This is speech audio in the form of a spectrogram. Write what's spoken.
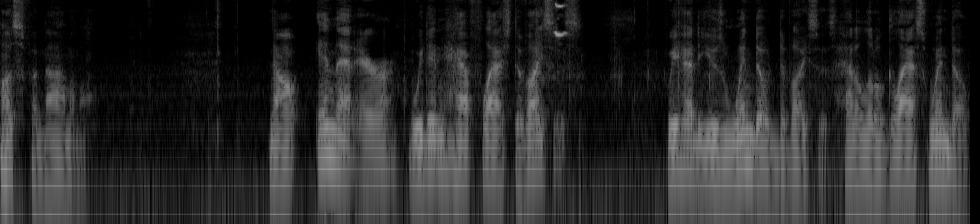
was phenomenal. Now, in that era, we didn't have flash devices. We had to use windowed devices, had a little glass window.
